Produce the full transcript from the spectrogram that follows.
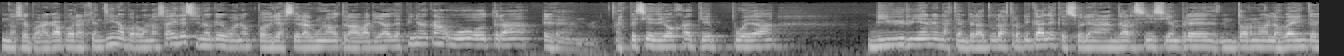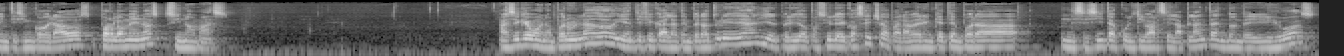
no sé, por acá, por Argentina, por Buenos Aires, sino que, bueno, podría ser alguna otra variedad de espinaca u otra eh, especie de hoja que pueda vivir bien en las temperaturas tropicales que suelen andar, sí, siempre en torno a los 20-25 grados, por lo menos, si no más. Así que bueno, por un lado, identifica la temperatura ideal y el periodo posible de cosecha para ver en qué temporada necesita cultivarse la planta en donde vivís vos.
